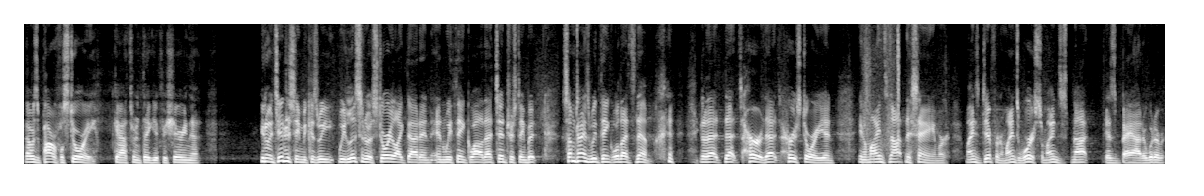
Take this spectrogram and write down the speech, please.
That was a powerful story, Catherine. Thank you for sharing that. You know, it's interesting because we, we listen to a story like that and, and we think, wow, that's interesting. But sometimes we think, well, that's them. you know, that, that's her, that's her story. And, you know, mine's not the same or mine's different or mine's worse or mine's not as bad or whatever.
